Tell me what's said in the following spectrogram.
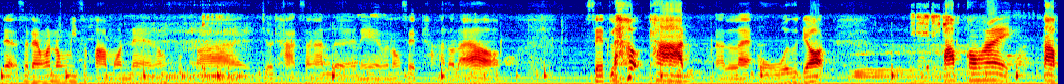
เนี่ยแสดงว่าน้องมีสปามอนแน่ต้องขุดไปเจอฐานซะงั้นเลยนี่มันต้องเสร็จฐานเราแล้ว เสร็จแล้วฐานนั่นแหละโอ้สุดยอดอืมตับเขาให้ ตับ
